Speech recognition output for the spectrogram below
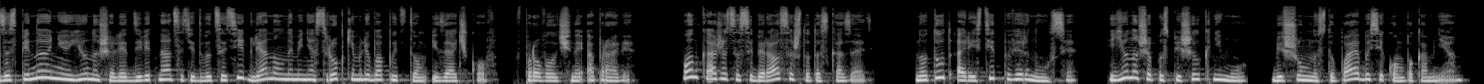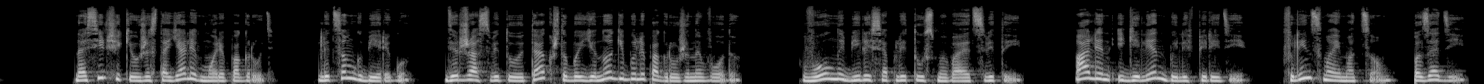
За спиной у нее юноша лет 19-20 глянул на меня с робким любопытством из-за очков в проволочной оправе. Он, кажется, собирался что-то сказать. Но тут Арестит повернулся, юноша поспешил к нему, бесшумно ступая босиком по камням. Носильщики уже стояли в море по грудь, лицом к берегу, держа святую так, чтобы ее ноги были погружены в воду. Волны бились о плиту, смывая цветы. Ален и Гелен были впереди. Флинн с моим отцом – позади.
